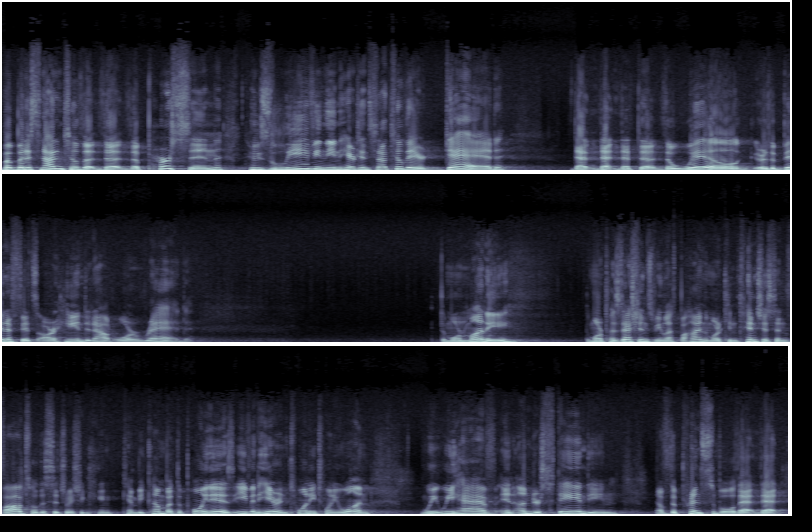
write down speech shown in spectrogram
But, but it's not until the, the, the person who's leaving the inheritance, not until they're dead that, that, that the, the will or the benefits are handed out or read. The more money, the more possessions being left behind, the more contentious and volatile the situation can, can become. But the point is, even here in 2021, we, we have an understanding of the principle that, that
